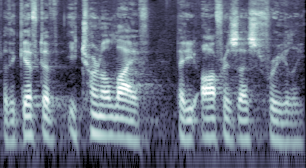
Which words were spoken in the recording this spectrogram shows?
for the gift of eternal life that He offers us freely.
